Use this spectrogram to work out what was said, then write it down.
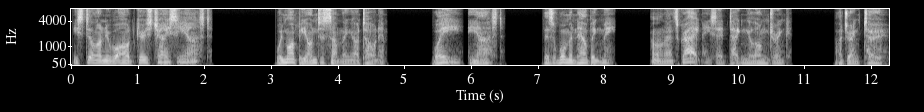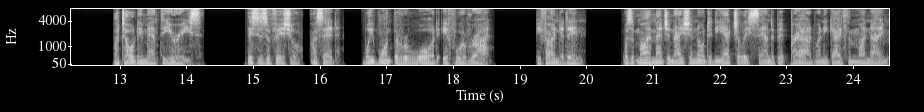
You still on your wild goose chase? he asked. We might be onto something, I told him. We? he asked. There's a woman helping me. Oh, that's great, he said, taking a long drink. I drank too. I told him our theories. This is official, I said. We want the reward if we're right. He phoned it in. Was it my imagination or did he actually sound a bit proud when he gave them my name?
